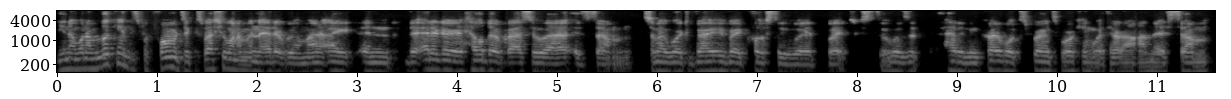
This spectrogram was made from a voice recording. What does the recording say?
you know, when I'm looking at these performances, especially when I'm in the edit room, I, I and the editor Hilda Rasula is um someone I worked very, very closely with, but just was had an incredible experience working with her on this. Um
